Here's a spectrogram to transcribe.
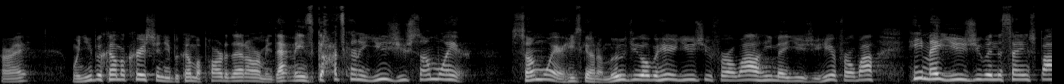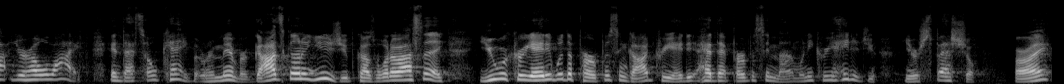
All right, when you become a Christian, you become a part of that army. That means God's going to use you somewhere somewhere. He's going to move you over here, use you for a while. He may use you here for a while. He may use you in the same spot your whole life. And that's okay. But remember, God's going to use you because what do I say? You were created with a purpose, and God created had that purpose in mind when He created you. You're special. All right?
